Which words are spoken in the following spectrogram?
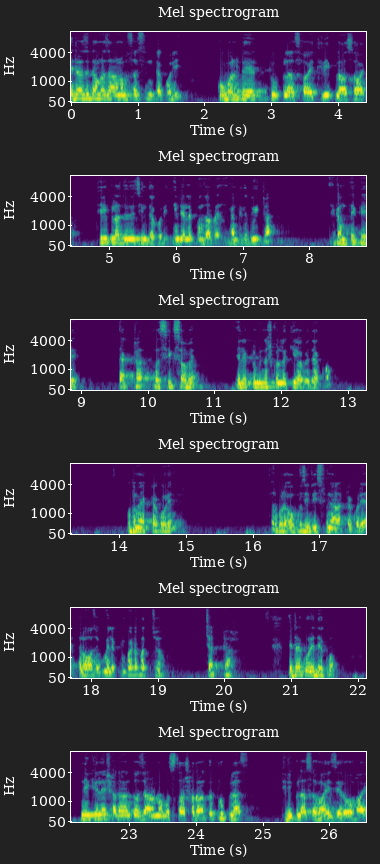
এটা যদি আমরা জানান অবস্থা চিন্তা করি, কোবাল্টের টু প্লাস হয়, থ্রি প্লাস হয় থ্রি প্লাস যদি চিন্তা করি, তিনটা ইলেকট্রন যাবে, এখান থেকে দুইটা, এখান থেকে একটা, তাহলে সিক্স হবে। ইলেকট্রন বিন্যাস করলে কি হবে দেখো? প্রথমে একটা করে, তারপরে অপোজিট স্পিনে আর একটা করে, তাহলে অযুগ্ম ইলেকট্রন কয়টা পাচ্ছ? চারটা। এটা করে দেখো, নিকেলে সাধারণত জারণ অবস্থা, সাধারণত টু প্লাস থ্রি প্লাস হয় জিরো হয়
